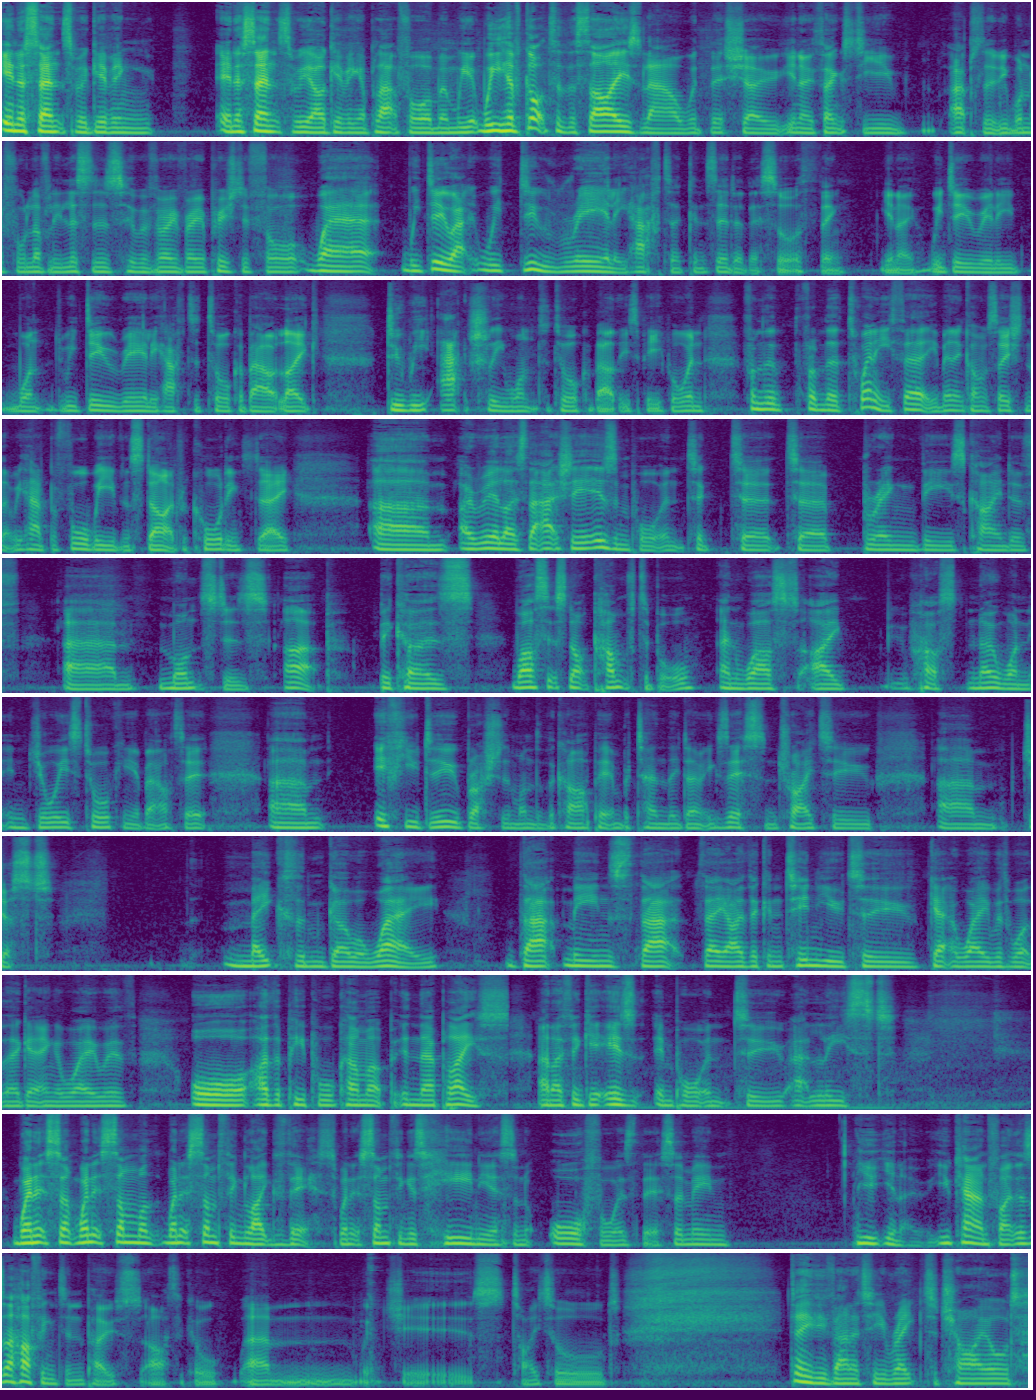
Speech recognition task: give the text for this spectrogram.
in a sense, we're giving, in a sense, we are giving a platform, and we we have got to the size now with this show. You know, thanks to you, absolutely wonderful, lovely listeners who we're very, very appreciative for. Where we do, we do really have to consider this sort of thing. You know, we do really want, we do really have to talk about like do we actually want to talk about these people and from the from the 20 30 minute conversation that we had before we even started recording today um i realized that actually it is important to to to bring these kind of um monsters up because whilst it's not comfortable and whilst i whilst no one enjoys talking about it um if you do brush them under the carpet and pretend they don't exist and try to um just make them go away, that means that they either continue to get away with what they're getting away with or other people come up in their place. And I think it is important to at least when it's when it's someone when it's something like this, when it's something as heinous and awful as this, I mean you you know you can find there's a Huffington Post article um, which is titled Dahvie Vanity raped a child.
